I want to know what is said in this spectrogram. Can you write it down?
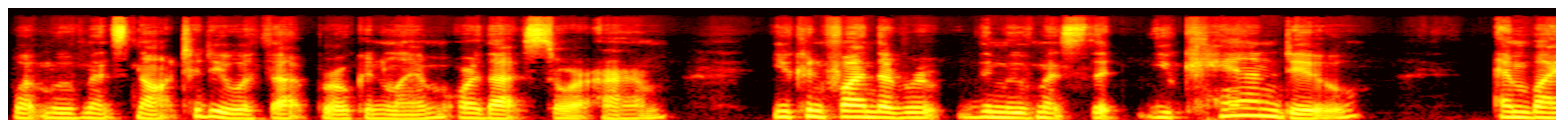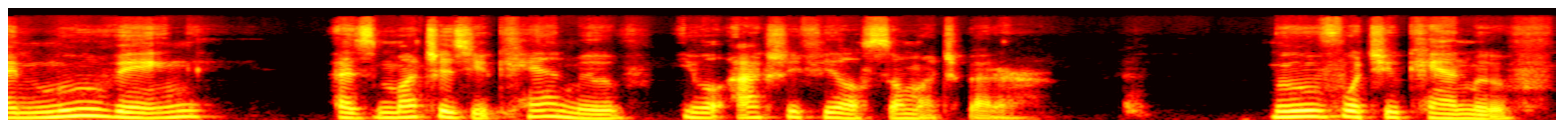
what movements not to do with that broken limb or that sore arm, you can find the, the movements that you can do. And by moving as much as you can move, you will actually feel so much better. Move what you can move.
